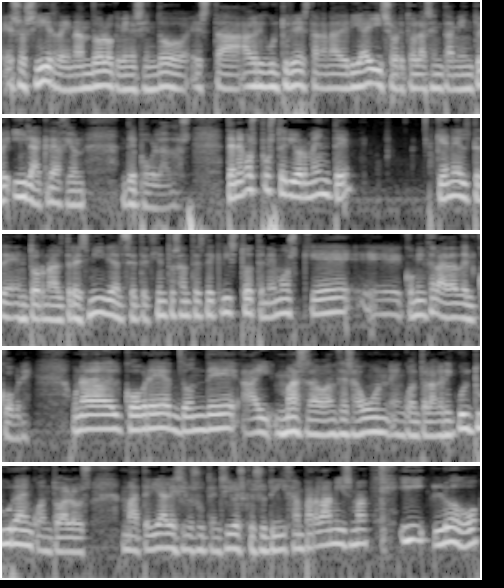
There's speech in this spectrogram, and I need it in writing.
eso sí, reinando lo que viene siendo esta agricultura y esta ganadería y sobre todo el asentamiento y la creación de poblados. Tenemos posteriormente que en el en torno al 3000 y al 700 antes de Cristo tenemos que eh, comienza la edad del cobre. Una edad del cobre donde hay más avances aún en cuanto a la agricultura en cuanto a los materiales y los utensilios que se utilizan para la misma y luego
